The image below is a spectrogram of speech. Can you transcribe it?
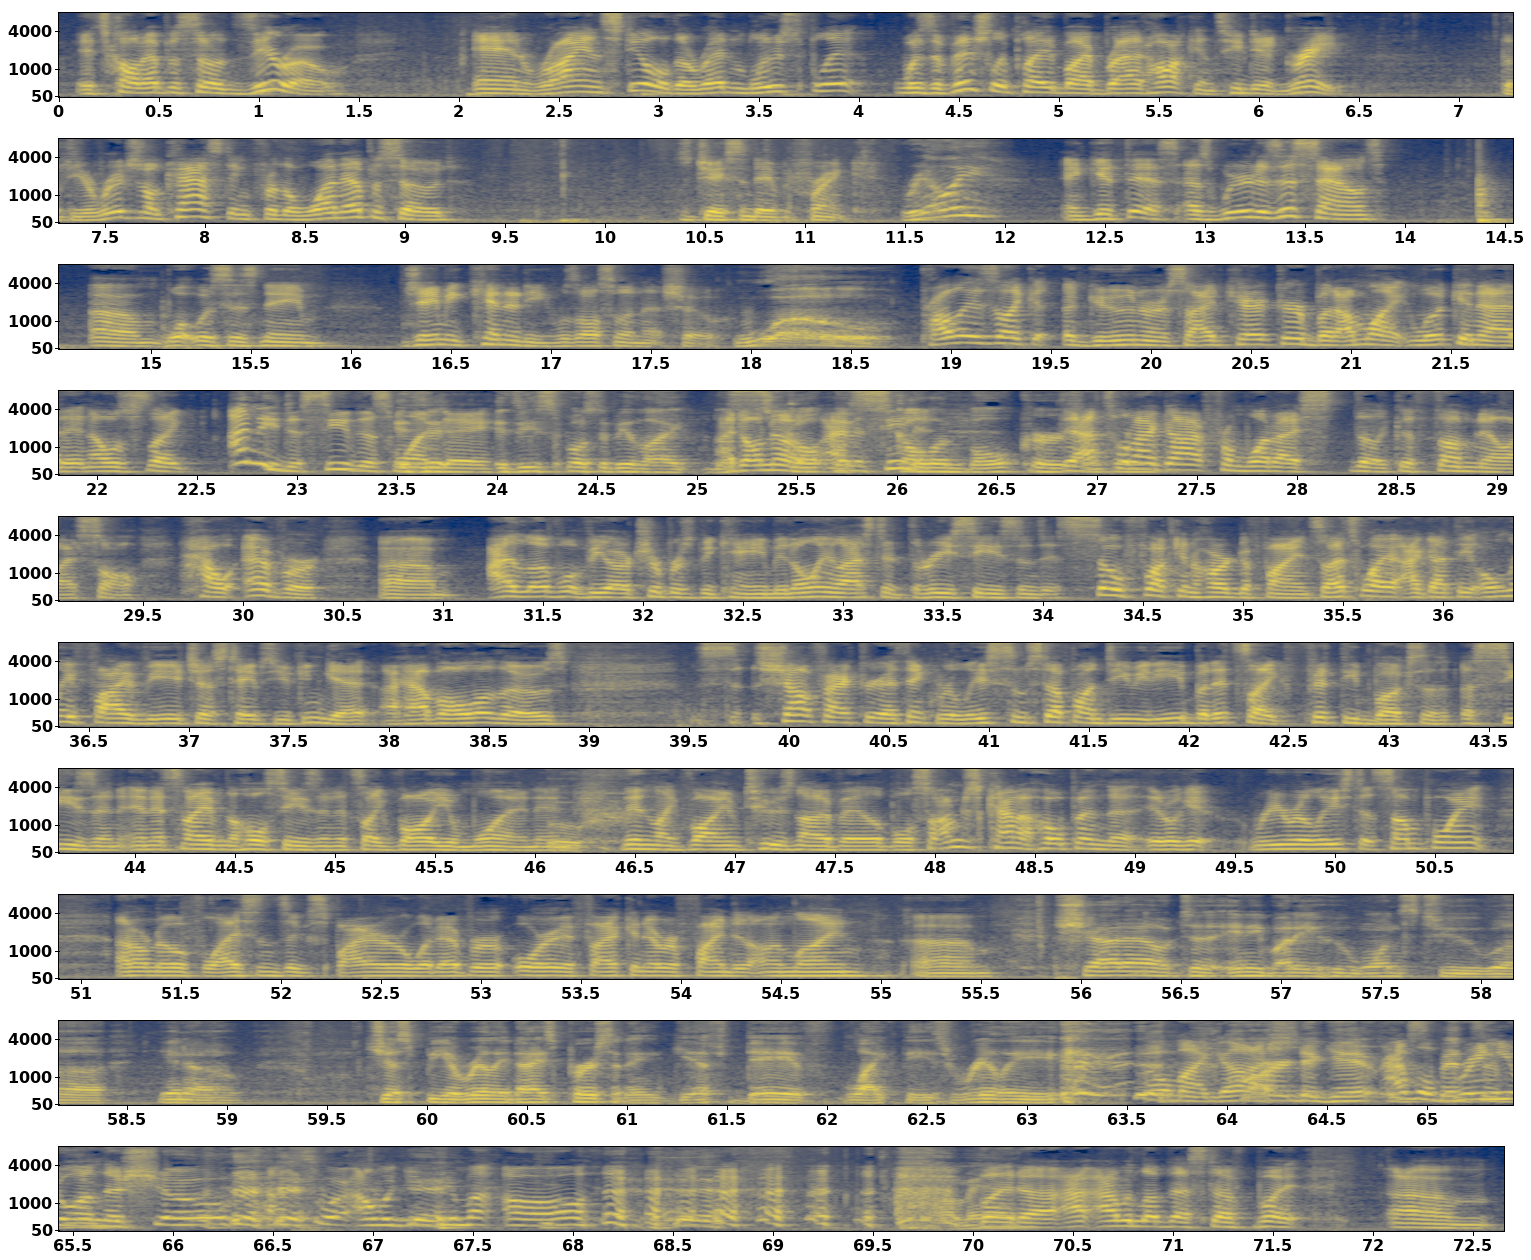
It's called Episode Zero, and Ryan Steele, the red and blue split, was eventually played by Brad Hawkins. He did great, but the original casting for the one episode was Jason David Frank. really? And get this, as weird as this sounds, um, what was his name? Jamie Kennedy was also in that show Whoa! probably as like a goon or a side character, but I'm like looking at it and I was like, I need to see this Is one it- day. is he supposed to be like? The I don't know. Skull, I haven't seen skull it. and bulk or That's what? I got from what I s- the, like the thumbnail I saw. However, um, I love what VR Troopers became. It only lasted three seasons. It's so fucking hard to find. So that's why I got the only five VHS tapes you can get. I have all of those. Shout Factory, I think, released some stuff on DVD, but it's like fifty bucks a, a season, and it's not even the whole season. It's like volume one, and then like volume two is not available. So I'm just kind of hoping that it'll get re-released at some point. I don't know if license expire or whatever, or if I can ever find it online. Um, Shout out to anybody who wants to, uh, you know, just be a really nice person and gift Dave like these really. Oh my gosh! Hard to get I will bring expensive you on the show. I swear, I will give you my all. oh, man. but uh, I, I would love that stuff. But um,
